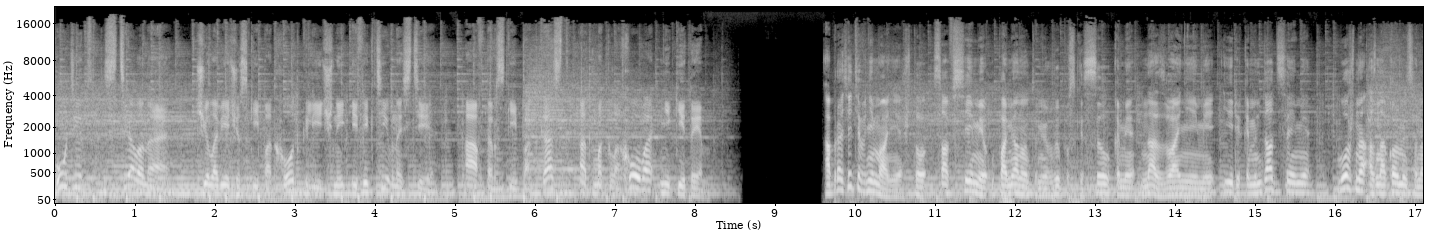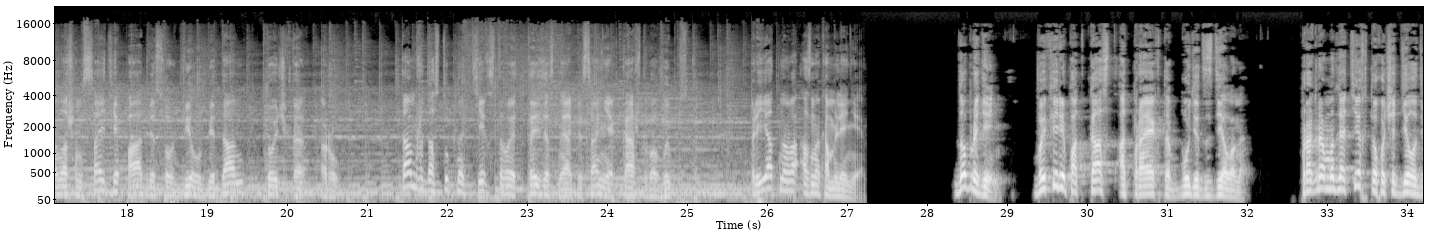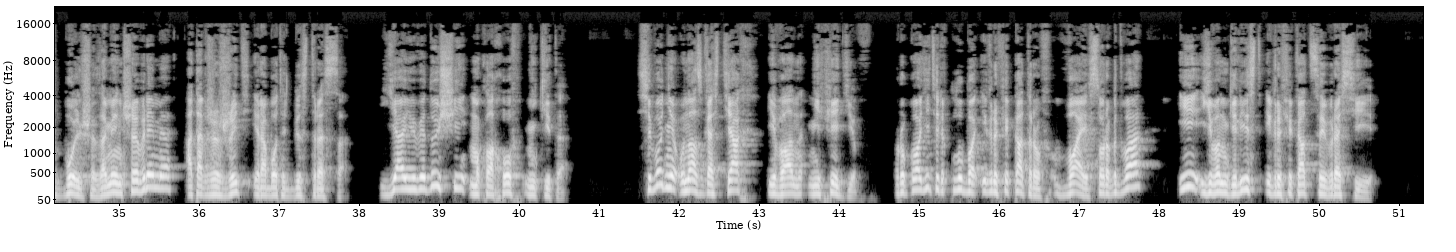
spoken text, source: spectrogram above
Будет сделано! Человеческий подход к личной эффективности. Авторский подкаст от Маклахова Никиты. Обратите внимание, что со всеми упомянутыми в выпуске ссылками, названиями и рекомендациями можно ознакомиться на нашем сайте по адресу willbedone.ru. Там же доступно текстовое тезисное описание каждого выпуска. Приятного ознакомления! Добрый день! В эфире подкаст от проекта «Будет сделано». Программа для тех, кто хочет делать больше за меньшее время, а также жить и работать без стресса. Я ее ведущий Маклахов Никита. Сегодня у нас в гостях Иван Нефедьев, руководитель клуба игрофикаторов Y42 и евангелист игрофикации в России.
